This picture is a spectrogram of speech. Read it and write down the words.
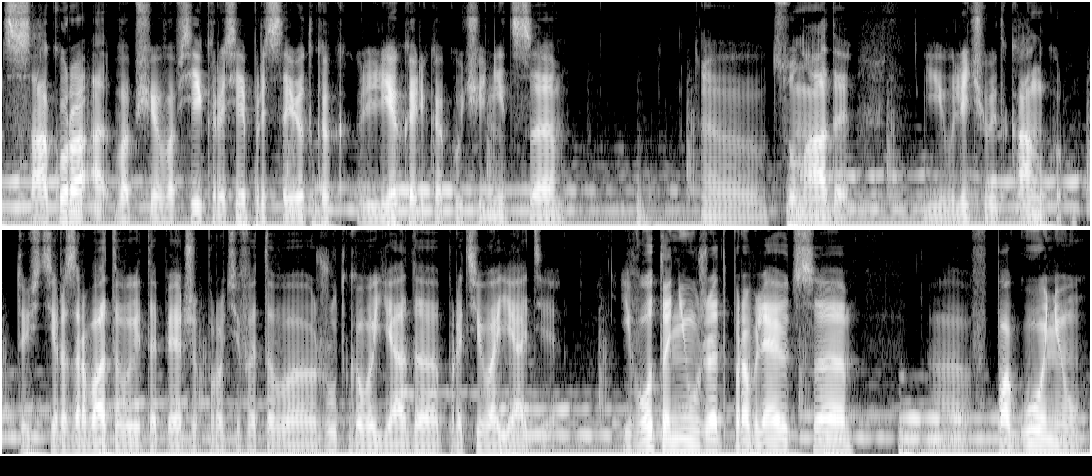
Сакура а, вообще во всей красе предстает как лекарь, как ученица э, Цунады и вылечивает Канкуру. То есть и разрабатывает, опять же, против этого жуткого яда противоядие. И вот они уже отправляются э, в погоню.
